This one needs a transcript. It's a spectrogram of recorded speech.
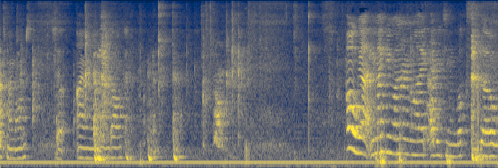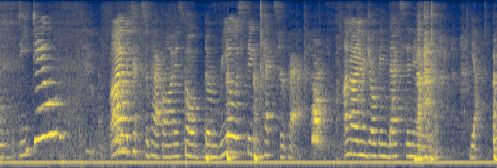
It's my mom's. So I only have one dog. Oh yeah, you might be wondering why everything looks so detailed. I have a texture pack on. It's called the Realistic Texture Pack. I'm not even joking. That's the name. Yeah. Yeah.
